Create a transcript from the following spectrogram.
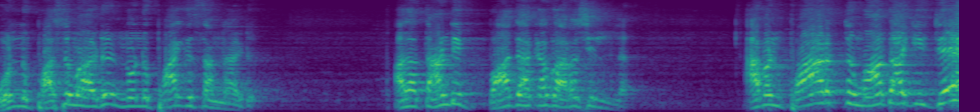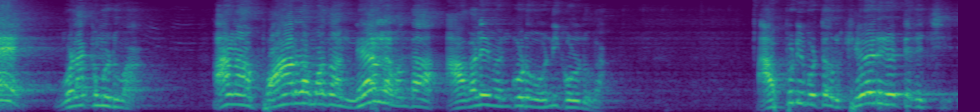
ஒன்னு பசுமாடு இன்னொன்னு பாகிஸ்தான் நாடு. அதை தாண்டி பாஜகவுக்கு அரசியல் இல்ல. அவன் பார்த்து மாதாக்கி ஜே முழக்கமிடுவான். ஆனா பாரத மாதா நேரில் வந்தா அவளை என் கூட ஒண்ணி கொள்ளுவான். அப்படிப்பட்ட ஒரு கேடு கட்ட கட்சி.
